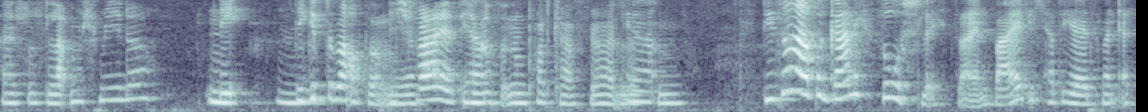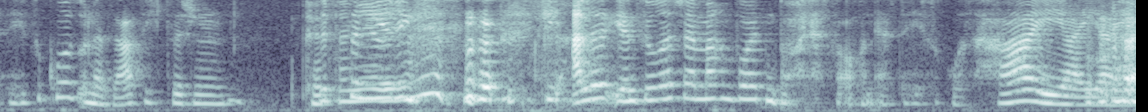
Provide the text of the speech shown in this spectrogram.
Heißt das Lappenschmiede? Nee, die gibt es aber auch bei mir. Ich weiß, ich ja. habe das in einem Podcast gehört Ja. letztens. Die soll aber gar nicht so schlecht sein, weil ich hatte ja jetzt meinen Erste-Hilfe-Kurs und da saß ich zwischen 14-Jährigen? 17-Jährigen, die alle ihren Führerschein machen wollten. Boah, das war auch ein Erste-Hilfe-Kurs. Hei, hei, hei,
